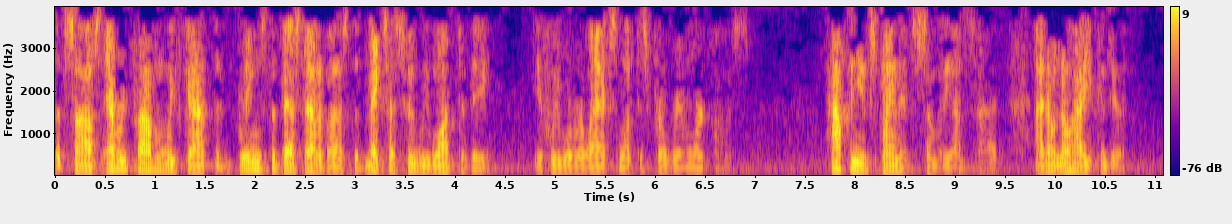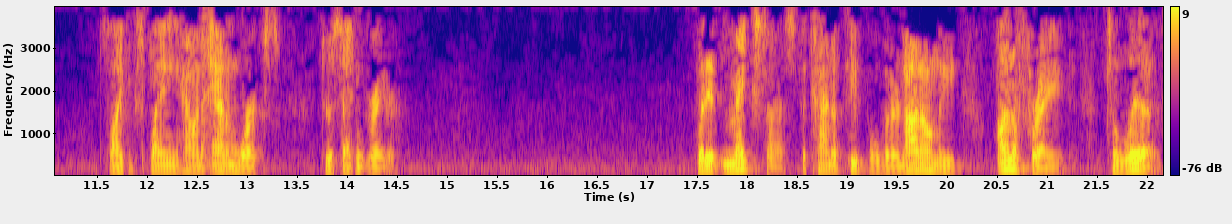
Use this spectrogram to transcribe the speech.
that solves every problem we've got, that brings the best out of us, that makes us who we want to be if we will relax and let this program work on us? How can you explain that to somebody outside? I don't know how you can do it. It's like explaining how an atom works to a second grader. But it makes us the kind of people that are not only unafraid to live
